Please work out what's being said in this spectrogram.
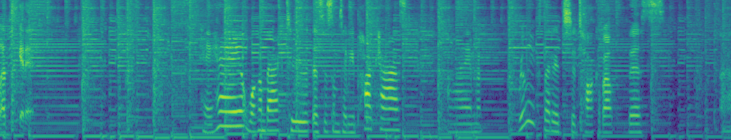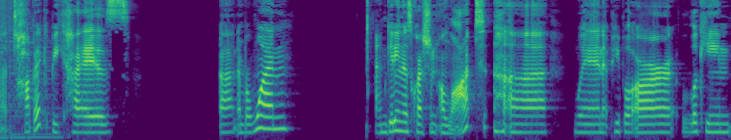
Let's get it. Hey, hey, welcome back to the Systems Saved Me podcast. I'm really excited to talk about this uh, topic because uh, number one, I'm getting this question a lot uh, when people are looking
